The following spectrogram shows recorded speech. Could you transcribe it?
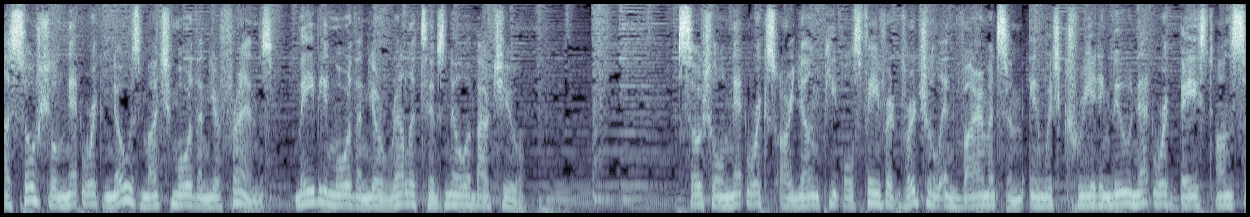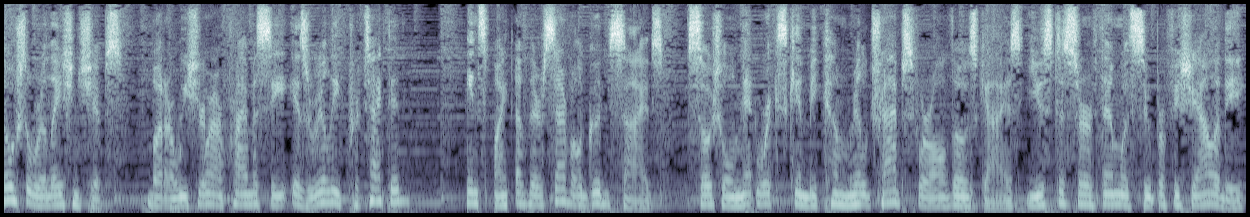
A social network knows much more than your friends, maybe more than your relatives know about you. Social networks are young people's favorite virtual environments in which creating new network based on social relationships, but are we sure our privacy is really protected? In spite of their several good sides, social networks can become real traps for all those guys used to serve them with superficiality,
